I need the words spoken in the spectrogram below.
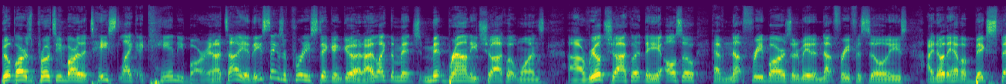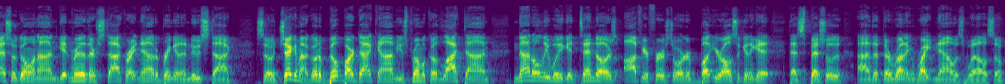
Built Bar is a protein bar that tastes like a candy bar. And I tell you, these things are pretty stinking good. I like the mint, mint brownie chocolate ones. Uh, real chocolate. They also have nut free bars that are made in nut free facilities. I know they have a big special going on, getting rid of their stock right now to bring in a new stock. So check them out. Go to builtbar.com, use promo code locked on not only will you get $10 off your first order, but you're also going to get that special uh, that they're running right now as well. So,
